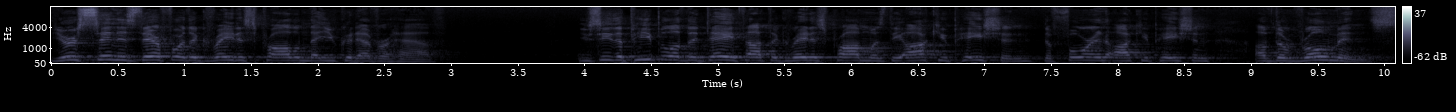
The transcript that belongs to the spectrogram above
Your sin is therefore the greatest problem that you could ever have. You see, the people of the day thought the greatest problem was the occupation, the foreign occupation of the Romans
